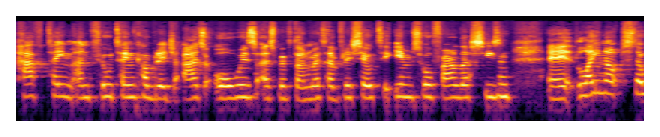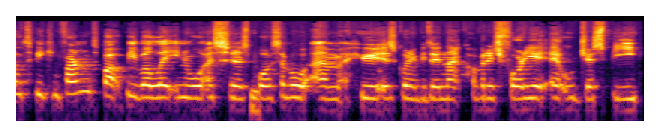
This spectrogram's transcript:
half-time and full-time coverage, as always, as we've done with every Celtic game so far this season. Uh, lineup still to be confirmed, but we will let you know as soon as possible um, who is going to be doing that coverage for you. It will just be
